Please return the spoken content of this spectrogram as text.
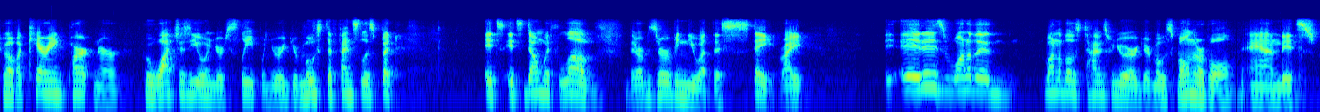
to have a caring partner who watches you in your sleep when you're your most defenseless. But it's it's done with love. They're observing you at this state, right? It is one of the one of those times when you're your most vulnerable, and it's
